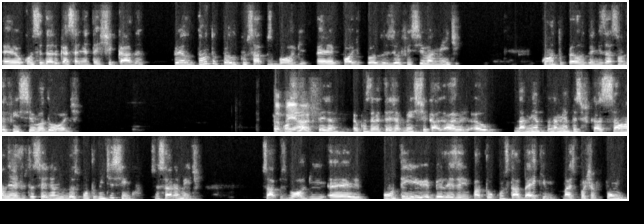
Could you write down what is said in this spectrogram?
é, eu considero que essa linha está esticada, pelo, tanto pelo que o Sapsborg é, pode produzir ofensivamente, quanto pela organização defensiva do Odd. Eu considero, que esteja, eu considero que esteja bem esticado. Eu, eu, na, minha, na minha especificação, a linha justa seria no 2.25, sinceramente. Sapsborg, é, ontem, beleza, empatou com o Stabæk, mas, poxa, foi um,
